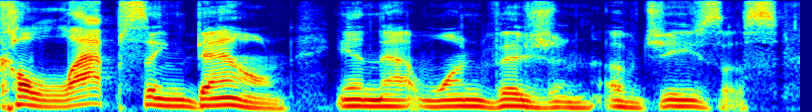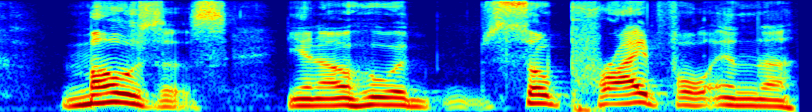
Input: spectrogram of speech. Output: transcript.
collapsing down in that one vision of Jesus. Moses, you know, who was so prideful in the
